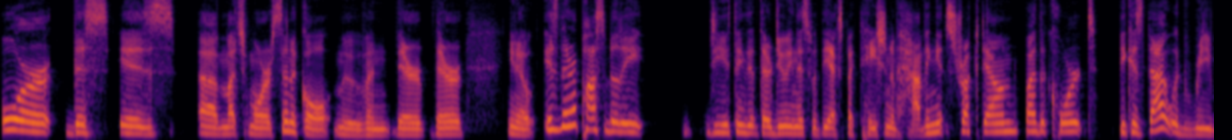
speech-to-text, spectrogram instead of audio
or this is a much more cynical move, and they're they're you know is there a possibility? Do you think that they're doing this with the expectation of having it struck down by the court? Because that would re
